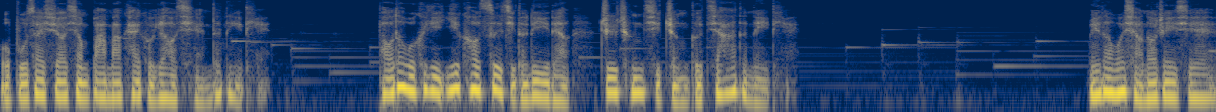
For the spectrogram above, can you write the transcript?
我不再需要向爸妈开口要钱的那一天。跑到我可以依靠自己的力量支撑起整个家的那一天。每当我想到这些，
